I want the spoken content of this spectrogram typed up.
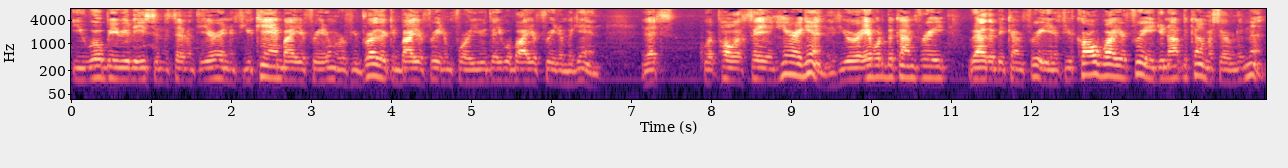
you will be released in the seventh year, and if you can buy your freedom, or if your brother can buy your freedom for you, they will buy your freedom again. And that's what Paul is saying here again. If you are able to become free, rather become free. And if you're called while you're free, do not become a servant of men.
